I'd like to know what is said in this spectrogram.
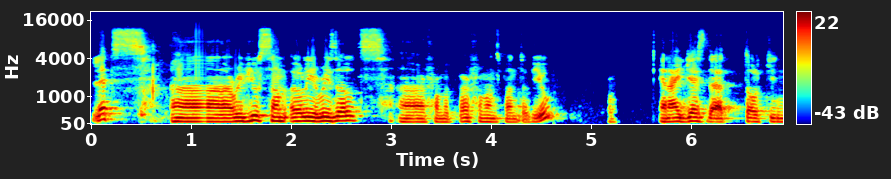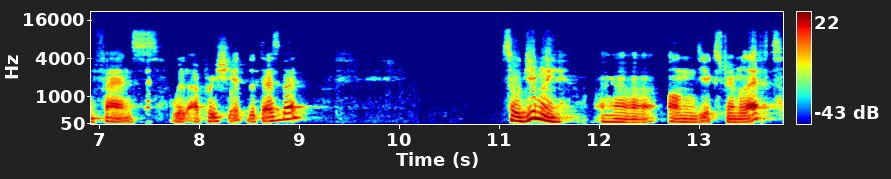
Let's uh, review some early results uh, from a performance point of view. And I guess that Tolkien fans will appreciate the testbed. So Gimli uh, on the extreme left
